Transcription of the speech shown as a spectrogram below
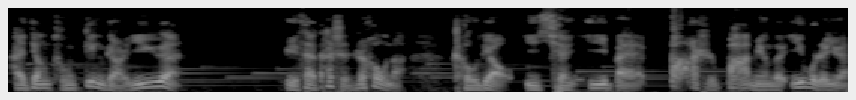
还将从定点医院比赛开始之后呢，抽调一千一百八十八名的医务人员，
